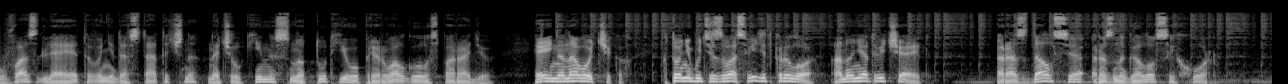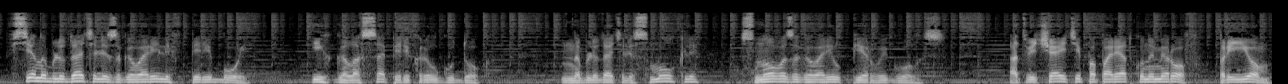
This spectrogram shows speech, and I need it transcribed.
«У вас для этого недостаточно», — начал Кинес, но тут его прервал голос по радио. «Эй, на наводчиках! Кто-нибудь из вас видит крыло? Оно не отвечает!» Раздался разноголосый хор. Все наблюдатели заговорили в перебой. Их голоса перекрыл гудок. Наблюдатели смолкли, снова заговорил первый голос. «Отвечайте по порядку номеров. Прием!»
